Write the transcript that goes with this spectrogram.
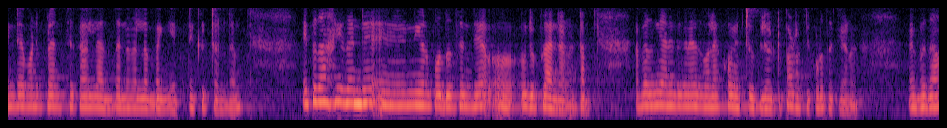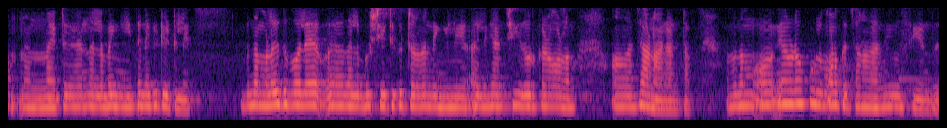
എന്റെ മണി പ്ലാന്റ്സൊക്കെ അത് തന്നെ നല്ല ഭംഗിയായിട്ട് കിട്ടുന്നുണ്ട്. ഇപ്പോൾ ദാ ഇതെന്റെ നിയർ പൊതുസിന്റെ ഒരു പ്ലാന്റാണ് കേട്ടോ. അപ്പോൾ അത് ഞാനിതിങ്ങനെ ഇതുപോലെ കോയ ട്യൂബിലോട്ട് പടർത്തി കൊടുത്തൊക്കെയാണ്. ഇപ്പോൾ ഇതാ നന്നായിട്ട് നല്ല ഭംഗി തന്നെ കിട്ടിയിട്ടില്ലേ? അപ്പോൾ നമ്മൾ ഇതുപോലെ നല്ല ബുഷിയായിട്ട് കിട്ടണമെന്നുണ്ടെങ്കിൽ അതിൽ ഞാൻ ചെയ്ത് കൊടുക്കണ വെള്ളം ചാണകനാണ് കേട്ടോ. അപ്പോൾ നമ്മൾ ഞാനിവിടെ കൂടുതലും ഉണക്ക ചാണകമാണ് യൂസ് ചെയ്യുന്നത്.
